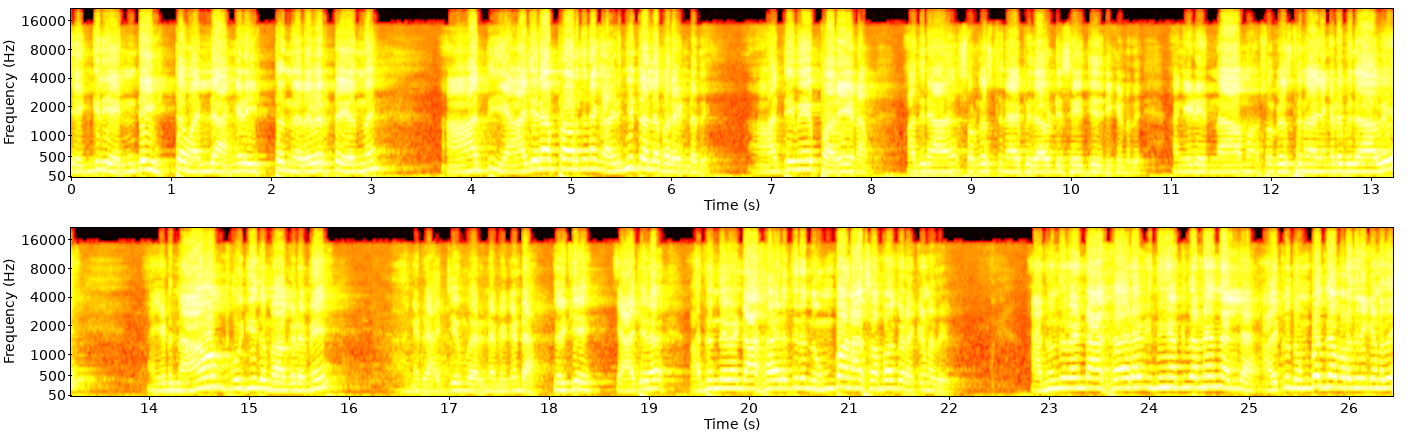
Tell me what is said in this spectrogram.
എങ്കിലും എന്റെ ഇഷ്ടമല്ല അങ്ങനെ ഇഷ്ടം നിറവേറട്ടെ എന്ന് ആദ്യ യാചന പ്രാർത്ഥന കഴിഞ്ഞിട്ടല്ല പറയേണ്ടത്. ആദ്യമേ പറയണം. അതിനാണ് സ്വർഗസ്ഥനായ പിതാവ് ഡിസൈൻ ചെയ്തിരിക്കുന്നത് അങ്ങയുടെ നാമ സ്വർഗസ്ഥനായ ഞങ്ങളുടെ പിതാവ് അങ്ങയുടെ നാമം പൂജിതമാകണമേ. അങ്ങയുടെ രാജ്യം വരണമേ. കണ്ട? നോക്കിയേ യാചന അന്നു വേണ്ട ആഹാരത്തിന് മുമ്പാണ് ആ സംഭവം കിടക്കണത്. അന്നു വേണ്ട ആഹാരം ഇന്ന് ഞങ്ങൾക്ക് തരണമെന്നല്ല. അതൊക്കെ മുമ്പ് എന്താ പറഞ്ഞിരിക്കണത്?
